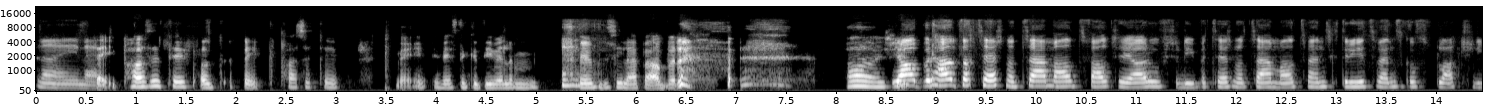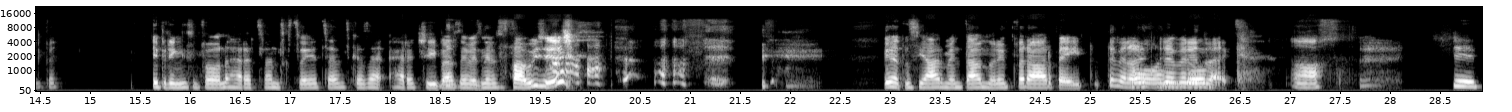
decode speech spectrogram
nein, nein. Stay positive und fake positive. Nein, ich weiß nicht, in welchem Film sie leben, aber. oh. Ja, aber halt doch zuerst noch 10 Mal das falsche Jahr aufschreiben. Zuerst noch 10 Mal 2023 aufs Blatt schreiben. Ich bringe es empfohlen, her 2022 also herzuschreiben, also ich weiß nicht, was falsch ist. ich habe das Jahr mental noch nicht verarbeitet. Ich bin noch Oh nicht drüber hinweg. Ach, Shit.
